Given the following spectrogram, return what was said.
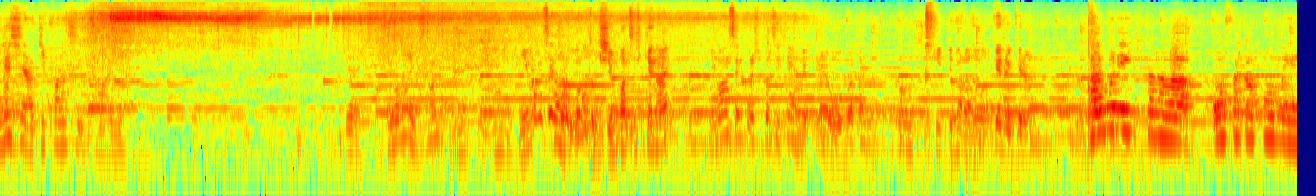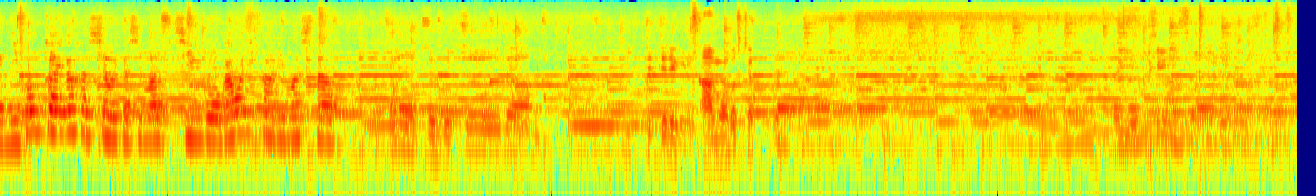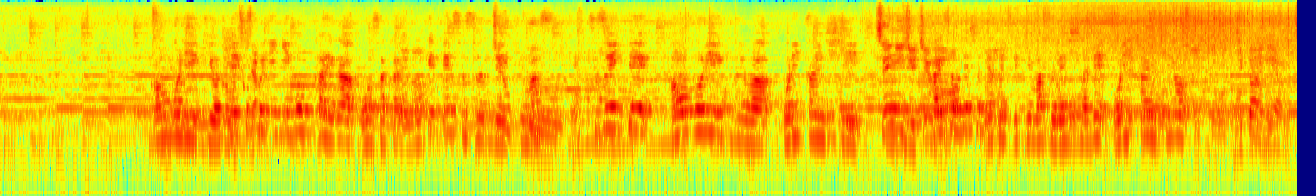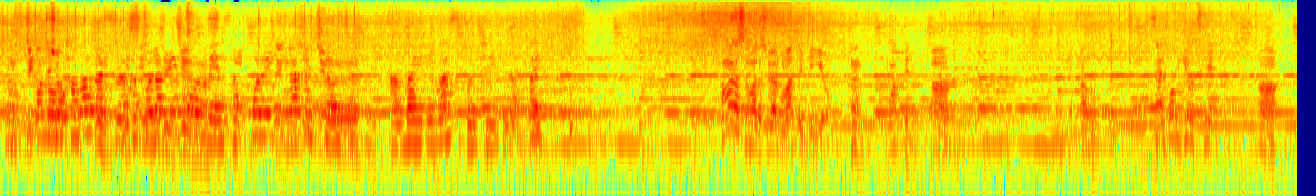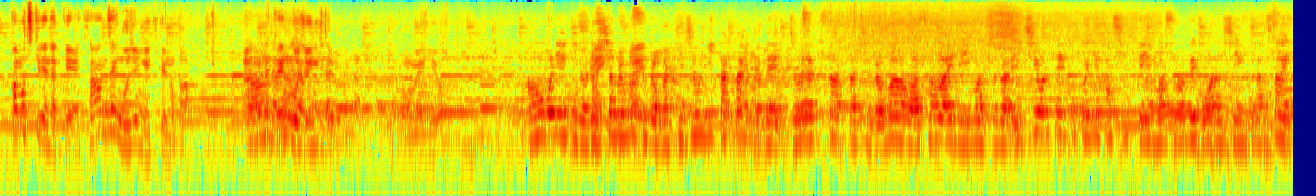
入れし開きっぱなし。かわいいやでその前に2番線からこの時出発引けない ?2 番線から出発引けないんだっけ？大型に。先行ってからのいけるいける青森駅からは大阪方面日本海が発車をいたします。信号側に変わりました。貨物普通が行って出てくる。あ戻しちゃった。のかはいよきれい。に青森駅を帝国に日本海が大阪へ向けて進んでいきます。続いて青森駅には折り返し回送列車で入ってきます列車で折り返しの時間に時間でしょ浜松函館方面札幌駅が発車をいたし参ります。ご注意ください。浜松まだしばらく待ってていいよ。うん待ってる。うん。最高に気をつけうん。貨物来てんだっけ？3050人来てるのか。3050人来てる。ごめんよ青森駅の列車の密度が非常に高いので乗役さんたちがまあまあ騒いでいますが一応帝国に走っていますのでご安心ください。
